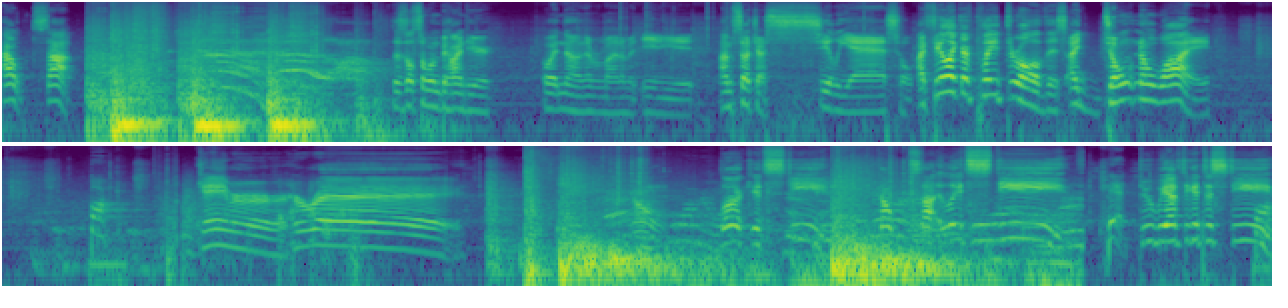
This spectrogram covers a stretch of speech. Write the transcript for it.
Ow, stop. There's also one behind here. Oh wait, no, never mind, I'm an idiot. I'm such a silly asshole. I feel like I've played through all of this. I don't know why. Fuck. Gamer, hooray! No. Look, it's Steve. No, stop. It's Steve. Dude, we have to get to Steve.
